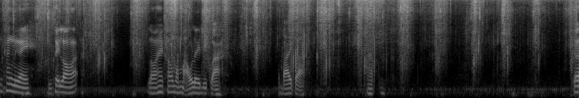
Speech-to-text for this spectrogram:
ค่อนข้างเหนื่อย ผมเคยลองแล้วรอให้เขามาเหมาเลยดีกว่า สบายกว่าครับก็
